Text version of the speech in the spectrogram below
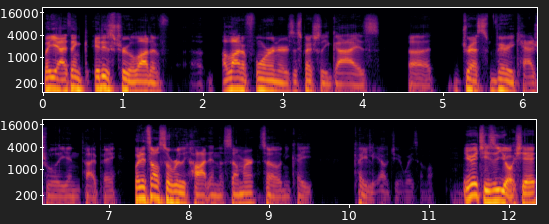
but yeah, I think it is true. A lot of uh, a lot of foreigners, especially guys, uh, dress very casually in Taipei. But it's also really hot in the summer, so 你可以可以了解为什么。因为其实有些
